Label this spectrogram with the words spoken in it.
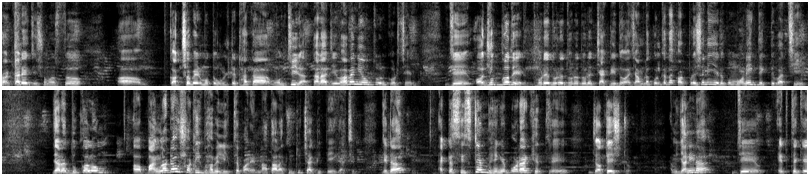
সরকারের যে সমস্ত কচ্ছপের মতো উল্টে থাকা মন্ত্রীরা তারা যেভাবে নিয়ন্ত্রণ করছেন যে অযোগ্যদের ধরে ধরে ধরে ধরে চাকরি দেওয়া আছে আমরা কলকাতা কর্পোরেশনেই এরকম অনেক দেখতে পাচ্ছি, যারা দু কলম বাংলাটাও সঠিকভাবে লিখতে পারেন না, তারা কিন্তু চাকরি পেয়ে গেছেন। যেটা একটা সিস্টেম ভেঙে পড়ার ক্ষেত্রে যথেষ্ট। আমি জানি না যে এর থেকে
